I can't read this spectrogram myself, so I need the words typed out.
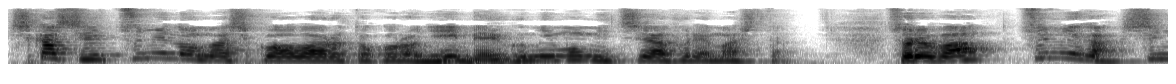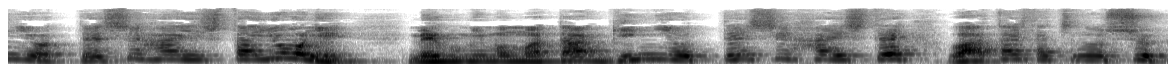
しかし、罪の増し加わるところに恵みも満ち溢れました。それは罪が死によって支配したように、恵みもまた義によって支配して私たちの主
